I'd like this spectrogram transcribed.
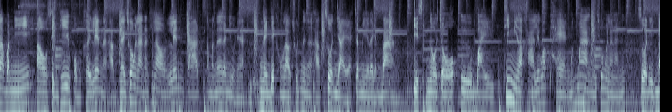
สำหรับวันนี้เอาสิ่งที่ผมเคยเล่นนะครับ ในช่วงเวลานั้นที่เราเล่นการ์ดซัมมอนเนอร์กันอยู่เนี่ยในเด็กของเราชุดหนึ่งอะครับ ส่วนใหญ่จะมีอะไรกันบ้าง is no joke คือใบที่มีราคาเรียกว่าแพงมาก ๆ ในช่วงเวลานั้น ส่วนอีกใบ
